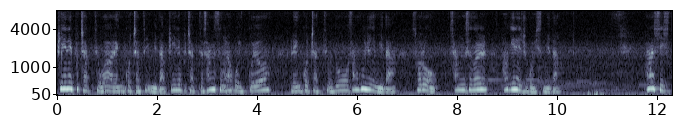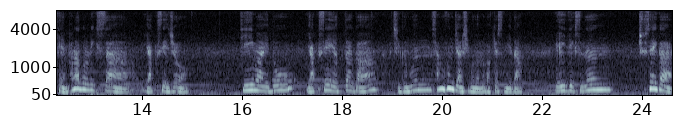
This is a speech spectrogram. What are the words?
PNF 차트와 랭코 차트입니다. PNF 차트 상승을 하고 있고요. 랭코 차트도 상승 중입니다. 서로 상승을 확인해 주고 있습니다. 하나 시스템, 파라볼릭사 약세죠. DMI도 약세였다가 지금은 상승장 시그널로 바뀌었습니다. ADX는 추세가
